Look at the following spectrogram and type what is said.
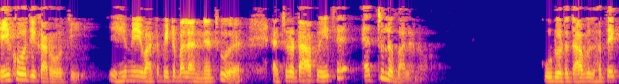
ඒකෝදි කරෝති. එහෙම මේ වටපිට බලන්නේ නැතුව ඇතුළට ආපු හිත ඇතුළ බලනවා. කූඩුවට දාපු සතෙක්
